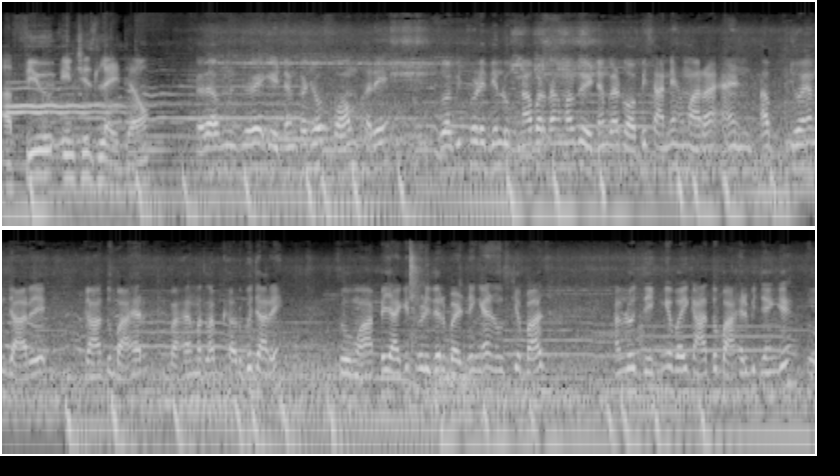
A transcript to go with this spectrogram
A few inches later. फिर हम जो है ए का जो फॉर्म भरे तो अभी थोड़े दिन रुकना पड़ता है हमारे को। ए कार्ड वापस आने हमारा। एंड अब जो है हम जा रहे हैं कहाँ तो बाहर। बाहर मतलब घर को जा रहे हैं। तो वहाँ पे जाके थोड़ी देर बैठेंगे। एंड उसके बाद हम लोग देखेंगे भाई कहाँ तो बाहर भी जाएँगे। तो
